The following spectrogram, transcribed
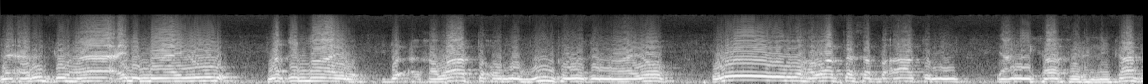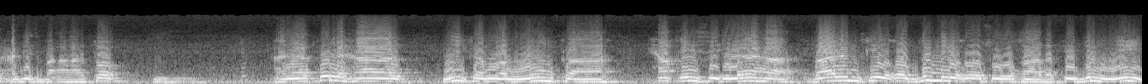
لأردها علمايو نقمايو. هوارت أو مظلومك نقمايو. ولو هوارت سبقاته من يعني كافر من كافر حديث بقاته على كل حال منك مظلومك حقيسي إلها ظالمك أو ظلمي أو سوخارك ظلمي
